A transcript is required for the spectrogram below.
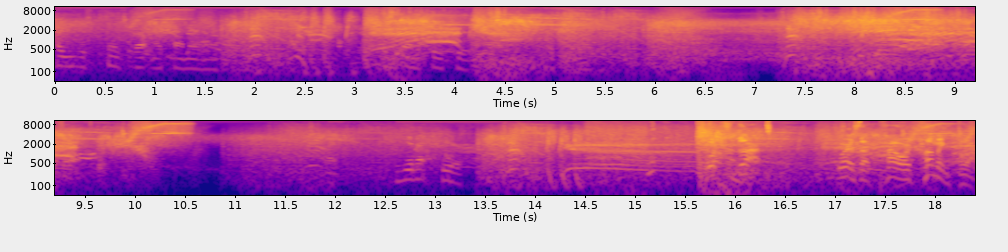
How you just canceled out my comment. I just don't appreciate it. Alright, Get up here. What's that? Where's that power coming from?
